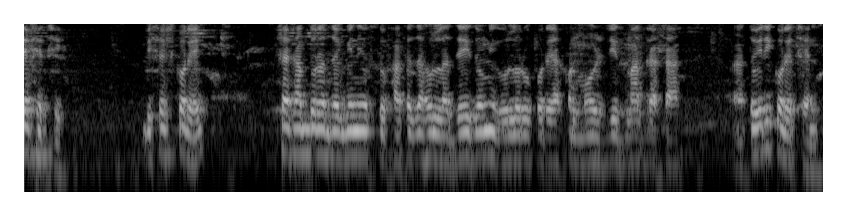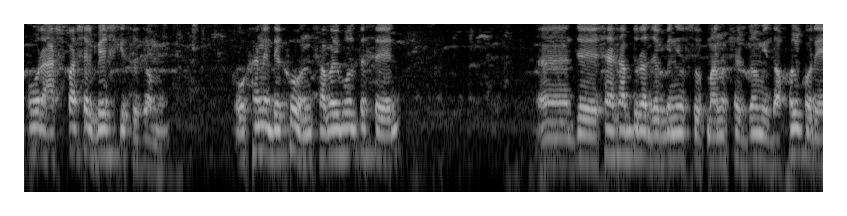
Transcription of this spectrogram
দেখেছি। বিশেষ করে শেখ আব্দুর রাজ্জাক বিন ইউসুফ হাফেজাহুল্লাহ যেই জমিগুলোর উপরে এখন মসজিদ, মাদ্রাসা তৈরি করেছেন, ওর আশপাশের বেশ কিছু জমি। ওখানে দেখুন, সবাই বলতেছেন যে শেখ আব্দুর রাজ্জাক বিন ইউসুফ মানুষের জমি দখল করে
